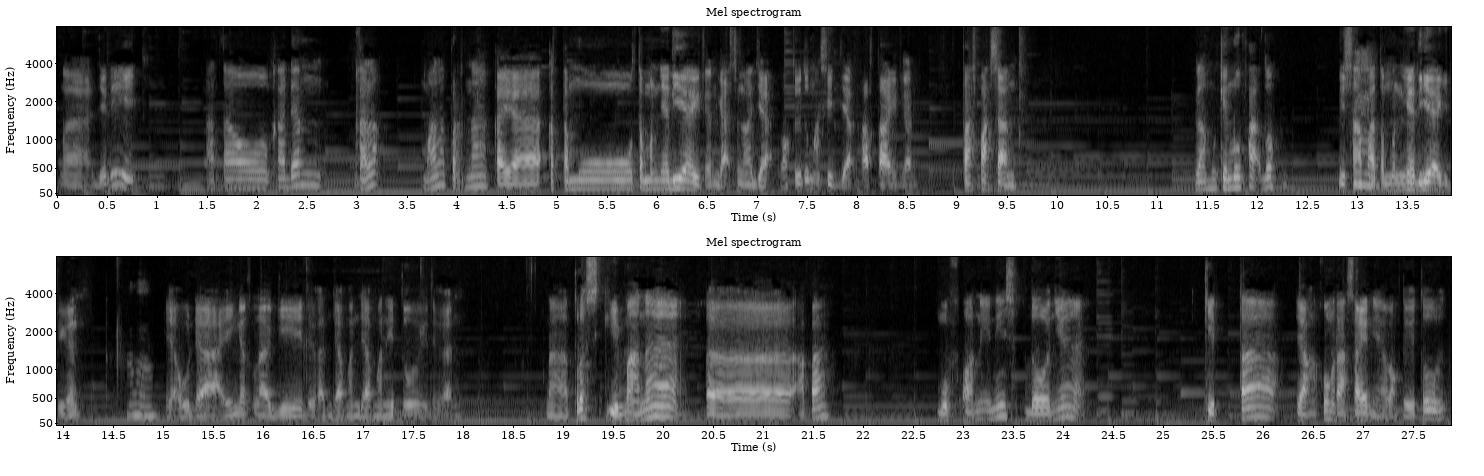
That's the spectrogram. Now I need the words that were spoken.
Nah jadi atau kadang kalau malah pernah kayak ketemu temennya dia gitu kan nggak sengaja. Waktu itu masih Jakarta gitu kan pas-pasan. Nggak mungkin lupa tuh disapa Hmm. temennya dia gitu kan. Hmm. ya udah inget lagi gitu kan zaman zaman itu gitu kan. Nah terus gimana eh, apa move on ini sebetulnya kita yang aku ngerasain ya waktu itu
